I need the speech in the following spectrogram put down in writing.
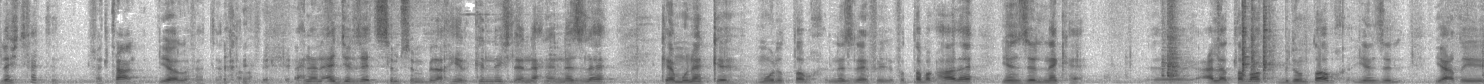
ليش تفتن؟ فتان. يلا فتن خلاص. إحنا نأجل زيت السمسم بالأخير كلش لأن إحنا ننزله كمنكه مو للطبخ. ننزله في, في الطبق هذا ينزل نكهة. آه على الطبق بدون طبخ ينزل يعطي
